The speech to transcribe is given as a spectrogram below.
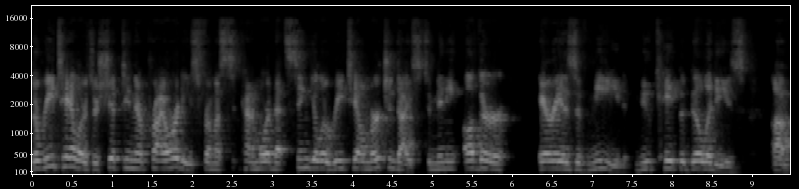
The retailers are shifting their priorities from a kind of more of that singular retail merchandise to many other areas of need new capabilities um,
